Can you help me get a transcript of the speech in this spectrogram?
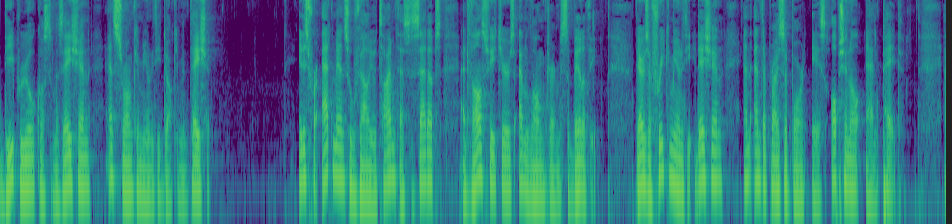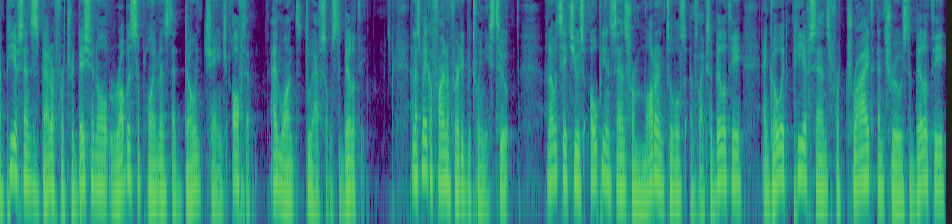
deep rule customization, and strong community documentation. It is for admins who value time tested setups, advanced features, and long term stability. There is a free community edition, and enterprise support is optional and paid. And pfSense is better for traditional, robust deployments that don't change often and want to have some stability. And let's make a final verdict between these two. And I would say choose OPNsense for modern tools and flexibility, and go with pfSense for tried and true stability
